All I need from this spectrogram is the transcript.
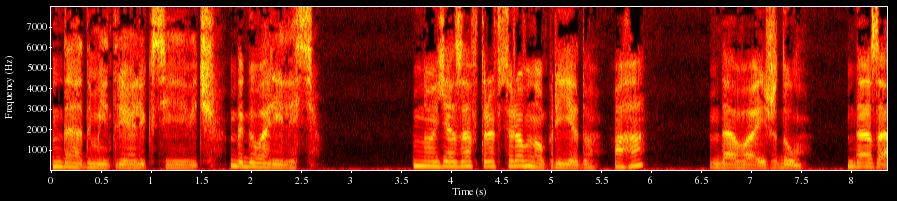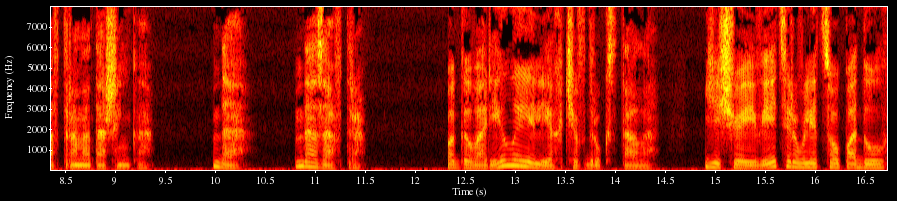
Да, Дмитрий Алексеевич, договорились. Но я завтра все равно приеду. Ага. «Давай, жду. До завтра, Наташенька». «Да, до завтра». Поговорила и легче вдруг стало. Еще и ветер в лицо подул,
